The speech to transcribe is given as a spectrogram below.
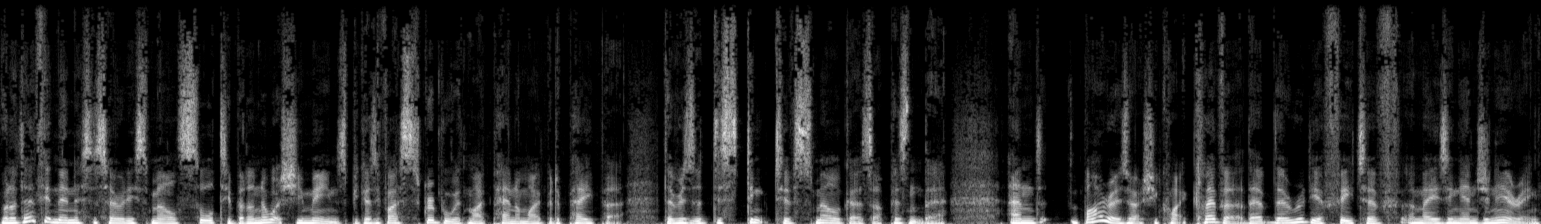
Well, I don't think they necessarily smell salty, but I know what she means because if I scribble with my pen on my bit of paper, there is a distinctive smell goes up, isn't there? And biros are actually quite clever. They're, they're really a feat of amazing engineering.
